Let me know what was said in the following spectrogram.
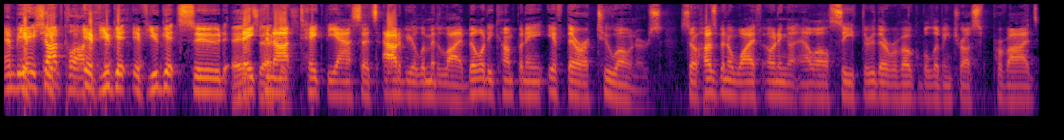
NBA if, shot if- clock. If you get if you get sued, Eight they cannot take the assets out of your limited liability company if there are two owners. So, husband and wife owning an LLC through their revocable living trust provides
